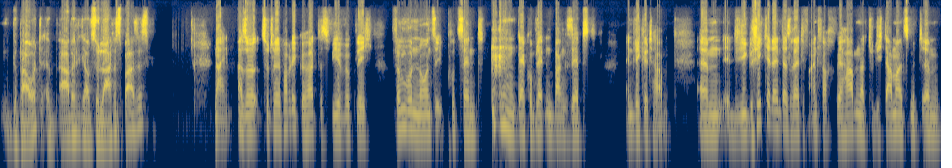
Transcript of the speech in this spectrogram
gebaut? Äh, arbeitet ihr auf Solaris-Basis? Nein, also zu Trade Republic gehört, dass wir wirklich 95 Prozent der kompletten Bank selbst entwickelt haben. Ähm, die Geschichte dahinter ist relativ einfach. Wir haben natürlich damals mit ähm,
